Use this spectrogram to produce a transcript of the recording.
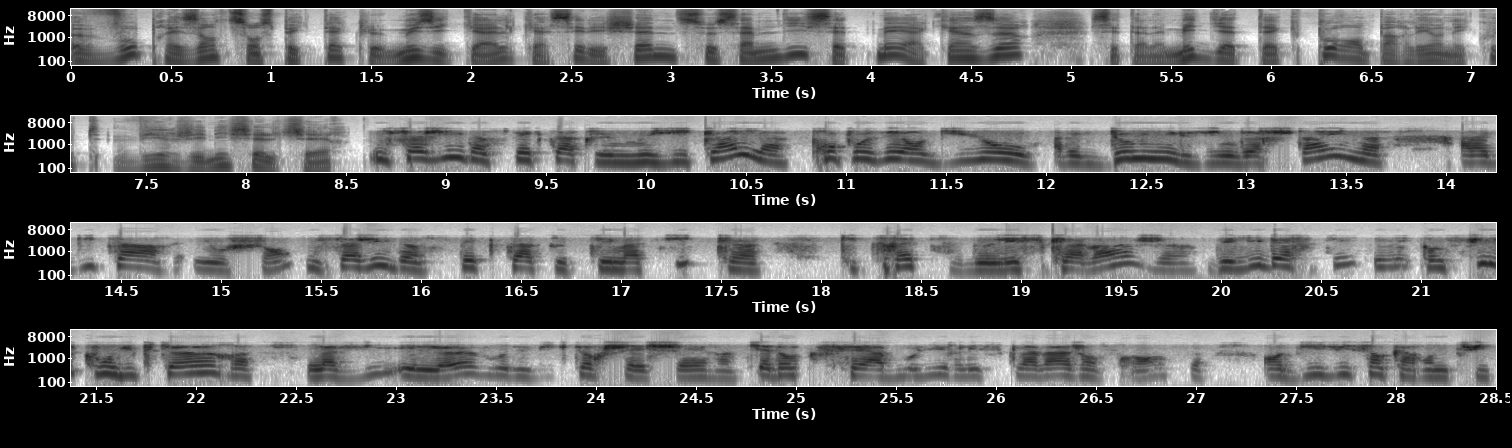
vous présente son spectacle musical Casser les chaînes ce samedi 7 mai à 15h. C'est à la médiathèque. Pour en parler, on écoute Virginie Schelcher. Il s'agit d'un spectacle musical proposé en duo avec Dominique Zinderstein à la guitare et au chant. Il s'agit d'un spectacle thématique qui traite de l'esclavage, des libertés et comme fil conducteur la vie et l'œuvre de Victor Schellcher, qui a donc fait abolir l'esclavage en France en 1848.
